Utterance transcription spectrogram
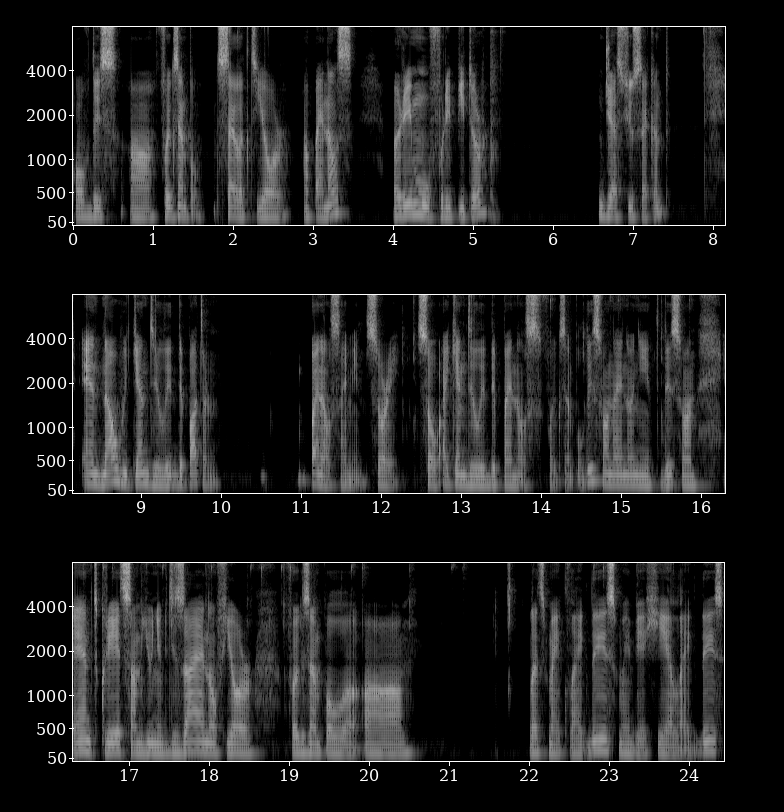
of this, uh, for example, select your uh, panels, remove repeater, just few seconds, and now we can delete the pattern. Panels, I mean, sorry. So I can delete the panels, for example, this one I don't need, this one, and create some unique design of your, for example, uh, let's make like this, maybe here like this,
